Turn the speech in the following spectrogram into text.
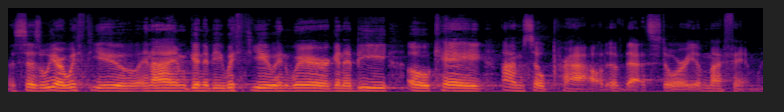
that says, We are with you, and I'm going to be with you, and we're going to be okay. I'm so proud of that story of my family.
